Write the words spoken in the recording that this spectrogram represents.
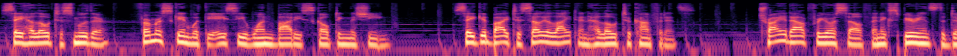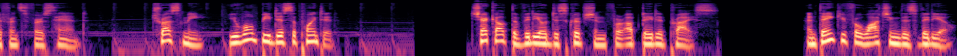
Say hello to smoother, firmer skin with the AC1 body sculpting machine. Say goodbye to cellulite and hello to confidence. Try it out for yourself and experience the difference firsthand. Trust me, you won't be disappointed. Check out the video description for updated price. And thank you for watching this video.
